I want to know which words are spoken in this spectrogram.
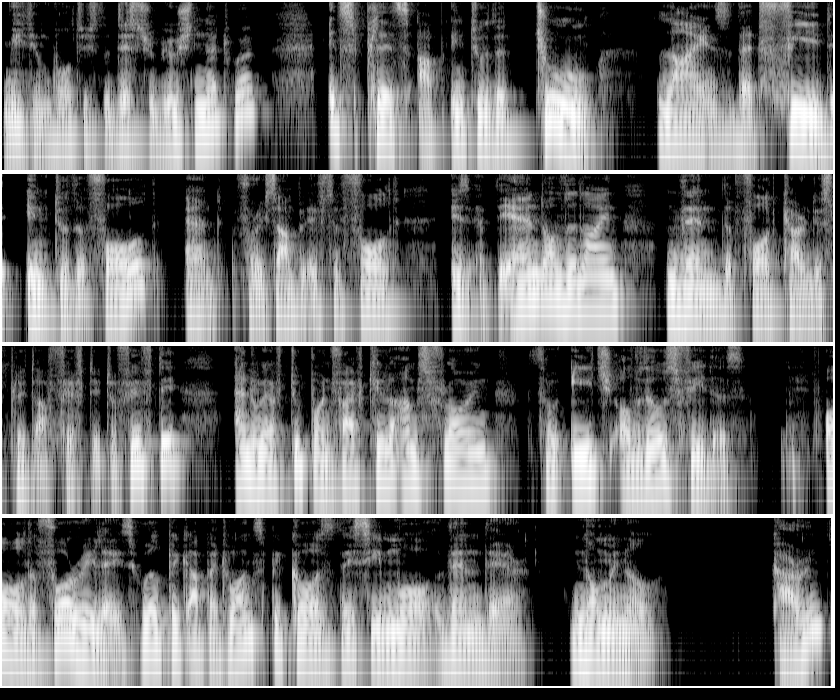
medium voltage, the distribution network. It splits up into the two lines that feed into the fault. And for example, if the fault is at the end of the line, then the fault current is split up 50 to 50 and we have 2.5 kiloamps flowing through each of those feeders. All the four relays will pick up at once because they see more than their nominal current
